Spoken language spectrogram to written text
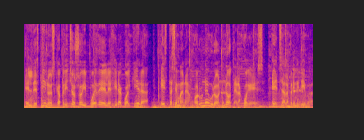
El destino es caprichoso y puede elegir a cualquiera. Esta semana, por un euro, no te la juegues. Echa la primitiva.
